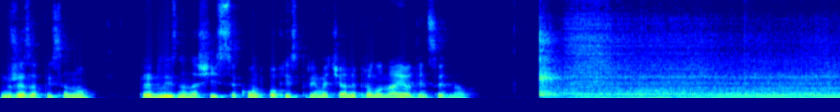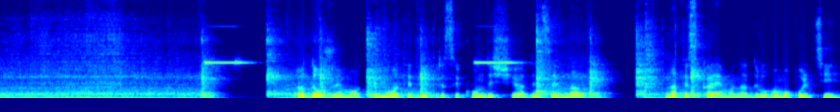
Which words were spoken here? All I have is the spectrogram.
вже записано, приблизно на 6 секунд, поки з приймача не пролунає один сигнал. Продовжуємо отримувати 2-3 секунди ще один сигнал. Натискаємо на другому пульті.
